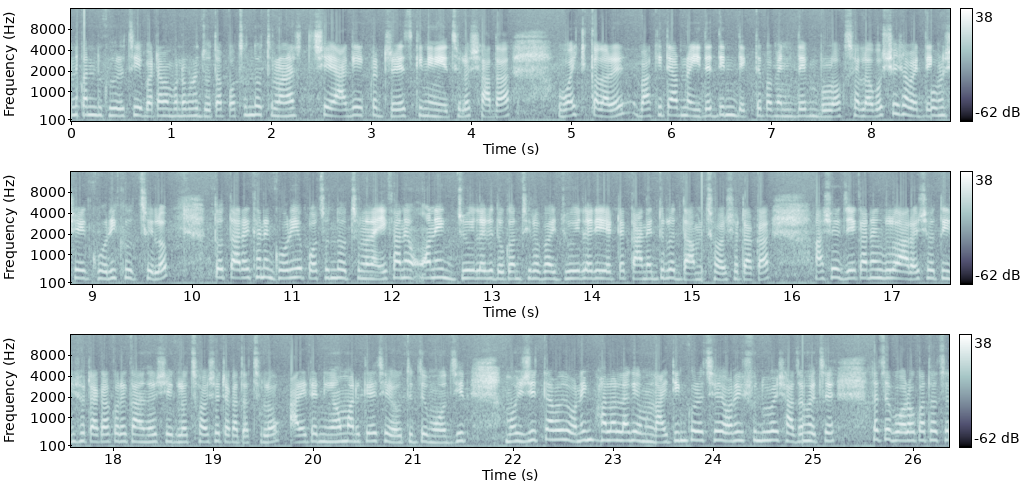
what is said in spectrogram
অনেক অনেক ঘুরেছি বাট আমার মনে কোনো জুতা পছন্দ হচ্ছিল না সে আগে একটা ড্রেস কিনে নিয়েছিল সাদা হোয়াইট কালারের বাকিটা আপনার ঈদের দিন দেখতে পাবেন, ঈদের ব্লগ চালে অবশ্যই সবাই দেখুন সে ঘড়ি খুঁজছিল। তো তার এখানে ঘড়িও পছন্দ হচ্ছিল না। এখানে অনেক জুয়েলারি দোকান ছিল ভাই। জুয়েলারি একটা কানের দুলোর দাম ছয়শো টাকা। আসলে যে কানেরগুলো আড়াইশো, তিনশো টাকা করে কানের সেগুলো ছয়শো টাকা যাচ্ছিল। আর এটা নিয়ম মার্কেটে ছিল ঐতিহ্য মসজিদ মসজিদটা আমার অনেক ভালো লাগে এবং লাইটিং করেছে, অনেক সুন্দরভাবে সাজানো হয়েছে। তাছাড়া বড় কথা হচ্ছে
